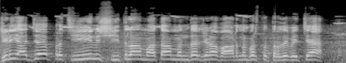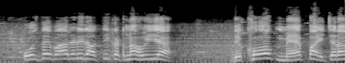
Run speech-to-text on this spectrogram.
ਜਿਹੜੀ ਅੱਜ ਪ੍ਰਾਚੀਨ ਸ਼ੀਤਲਾ ਮਾਤਾ ਮੰਦਿਰ ਜਿਹੜਾ ਵਾਰਡ ਨੰਬਰ 77 ਦੇ ਵਿੱਚ ਹੈ ਉਸ ਦੇ ਬਾਅਦ ਜਿਹੜੀ ਰਾਤੀ ਘਟਨਾ ਹੋਈ ਹੈ, ਦੇਖੋ, ਮੈਂ ਭਾਈਚਾਰਾ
